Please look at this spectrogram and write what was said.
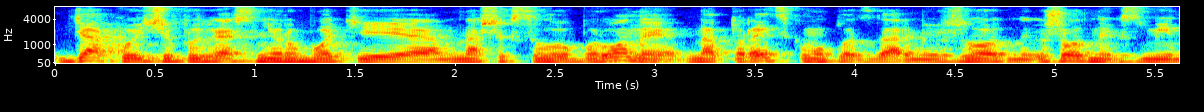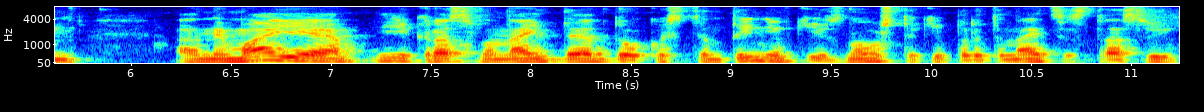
дякуючи прекрасній роботі наших сил оборони на турецькому плацдармі жодних, жодних змін немає. І якраз вона йде до Костянтинівки і знову ж таки перетинається з трасою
